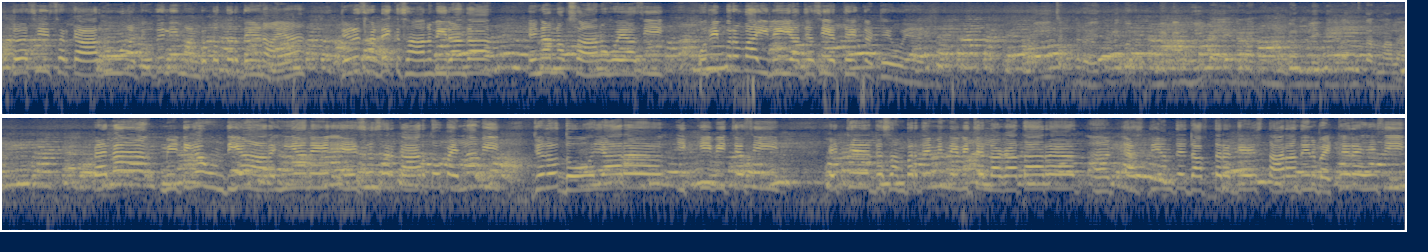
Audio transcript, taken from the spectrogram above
ਤੇ ਅਸੀਂ ਸਰਕਾਰ ਨੂੰ ਅੱਜ ਉਹਦੇ ਲਈ ਮੰਗ ਪੱਤਰ ਦੇਣ ਆਏ ਆ ਜਿਹੜੇ ਸਾਡੇ ਕਿਸਾਨ ਵੀਰਾਂ ਦਾ ਇੰਨਾ ਨੁਕਸਾਨ ਹੋਇਆ ਸੀ ਉਹਦੀ ਭਰਵਾਈ ਲਈ ਅੱਜ ਅਸੀਂ ਇੱਥੇ ਇਕੱਠੇ ਹੋਏ ਆ ਇਹਨਾਂ ਪਹਿਲਾਂ ਮੀਟਿੰਗਾਂ ਹੁੰਦੀਆਂ ਆ ਰਹੀਆਂ ਨੇ ਇਸ ਸਰਕਾਰ ਤੋਂ ਪਹਿਲਾਂ ਵੀ ਜਦੋਂ 2021 ਵਿੱਚ ਅਸੀਂ ਇੱਥੇ ਦਸੰਬਰ ਦੇ ਮਹੀਨੇ ਵਿੱਚ ਲਗਾਤਾਰ ਐਸਡੀਐਮ ਦੇ ਦਫ਼ਤਰ ਅੱਗੇ 17 ਦਿਨ ਬੈਠੇ ਰਹੇ ਸੀ।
